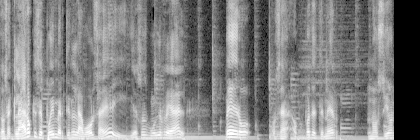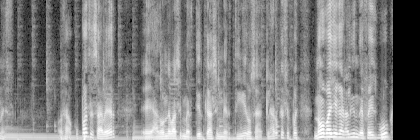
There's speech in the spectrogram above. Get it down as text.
o sea, claro que se puede invertir en la bolsa, ¿eh? Y eso es muy real. Pero, o sea, ocupas de tener nociones. O sea, ocupas de saber eh, a dónde vas a invertir, qué vas a invertir. O sea, claro que se puede. No va a llegar alguien de Facebook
